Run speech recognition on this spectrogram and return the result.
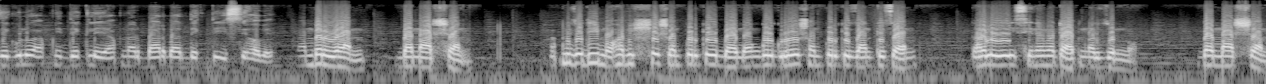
যেগুলো আপনি দেখলে আপনার বারবার দেখতে ইচ্ছে হবে। নাম্বার ওয়ান দ্য মার্শান আপনি যদি মহাবিশ্বের সম্পর্কে বা মঙ্গল গ্রহ সম্পর্কে জানতে চান, তাহলে এই সিনেমাটা আপনার জন্য। দ্য মার্শান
